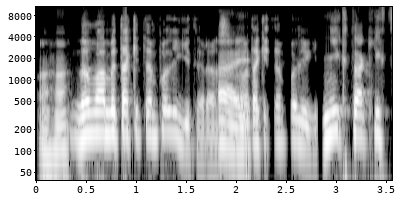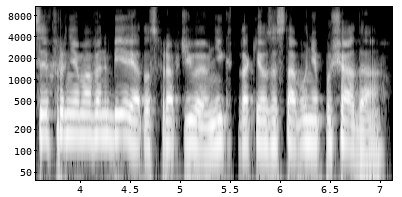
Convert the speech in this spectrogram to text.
Aha. No mamy takie tempo ligi teraz. Ej, mamy takie tempo ligi. Nikt takich cyfr nie ma w NBA, ja to sprawdziłem. Nikt takiego zestawu nie posiada.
